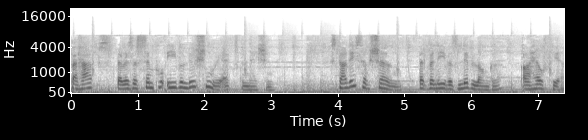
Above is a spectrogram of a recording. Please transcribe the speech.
Perhaps there is a simple evolutionary explanation. Studies have shown that believers live longer, are healthier,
